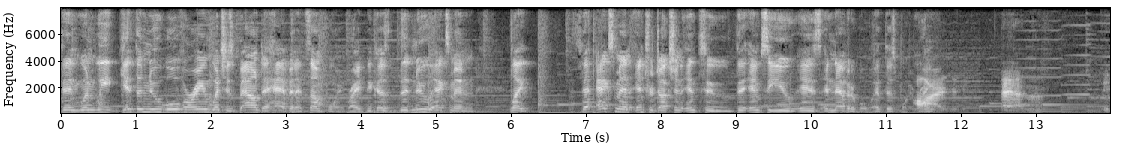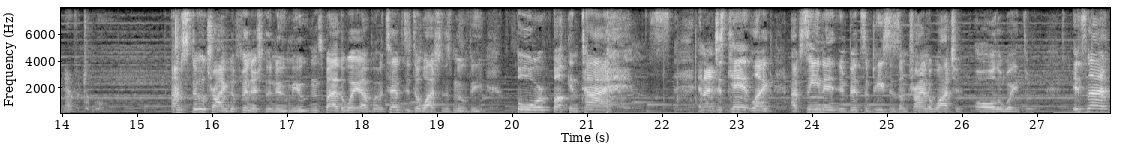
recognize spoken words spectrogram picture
then when we get the new Wolverine, which is bound to happen at some point, right? Because the new X Men, like, the X Men introduction into the MCU is inevitable at this point, right? I am inevitable. I'm still trying to finish the New Mutants, by the way. I've attempted to watch this movie four fucking times. And I just can't, like, I've seen it in bits and pieces. I'm trying to watch it all the way through. It's not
